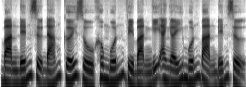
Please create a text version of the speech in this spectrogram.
Bạn đến dự đám cưới dù không muốn vì bạn nghĩ anh ấy muốn bạn đến dự.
